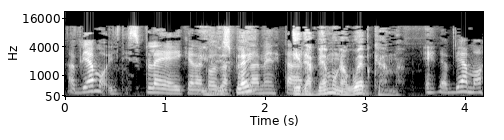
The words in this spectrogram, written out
abbiamo il display che è la Il cosa display fondamentale. ed abbiamo una webcam. Ed abbiamo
